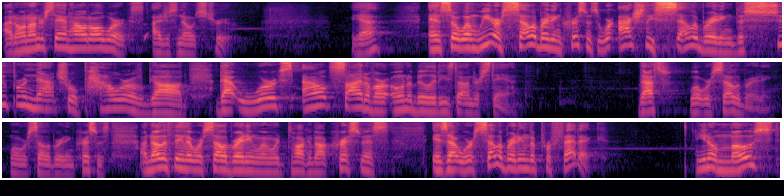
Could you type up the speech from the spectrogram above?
I don't understand how it all works, I just know it's true. Yeah? And so when we are celebrating Christmas, we're actually celebrating the supernatural power of God that works outside of our own abilities to understand. That's what we're celebrating when we're celebrating Christmas. Another thing that we're celebrating when we're talking about Christmas is that we're celebrating the prophetic. You know, most,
